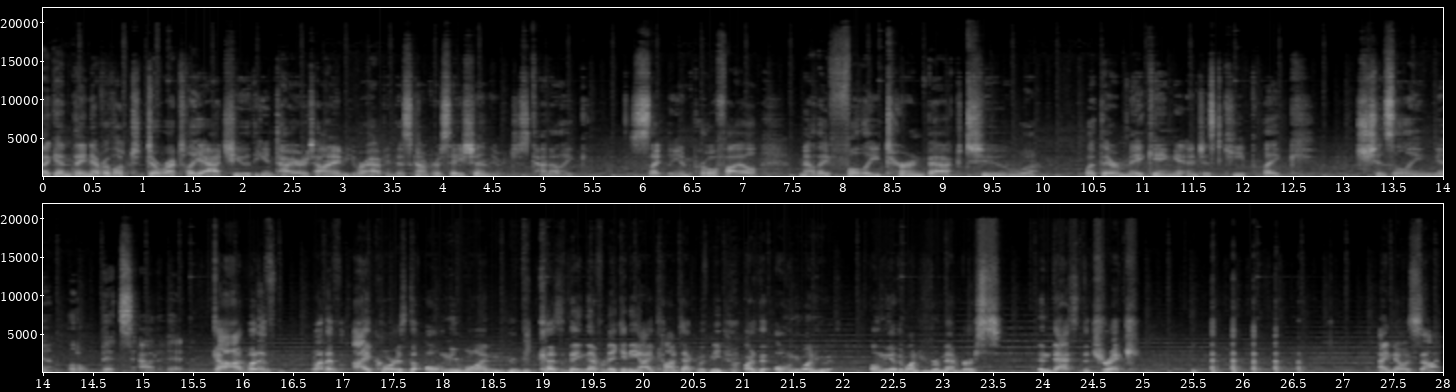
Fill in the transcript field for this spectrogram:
again, they never looked directly at you the entire time you were having this conversation. They were just kind of like slightly in profile. Now they fully turn back to what they're making and just keep like chiseling little bits out of it. God, what if what if Icor is the only one who, because they never make any eye contact with me, are the only one who, only other one who remembers, and that's the trick. I know it's not.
